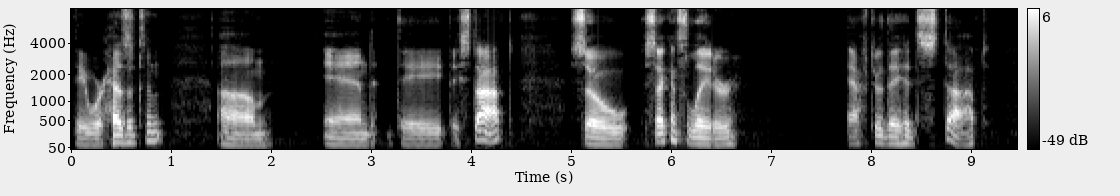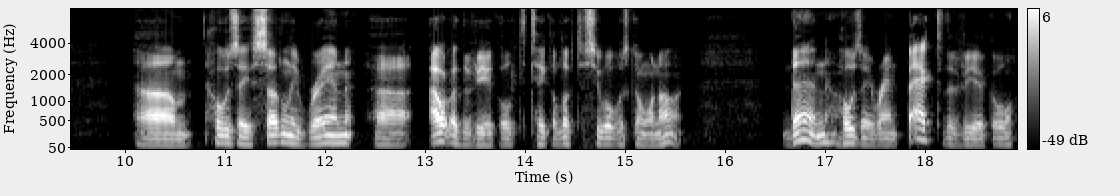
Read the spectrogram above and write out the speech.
they were hesitant, um, and they they stopped. So seconds later, after they had stopped, um, Jose suddenly ran uh, out of the vehicle to take a look to see what was going on. Then Jose ran back to the vehicle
